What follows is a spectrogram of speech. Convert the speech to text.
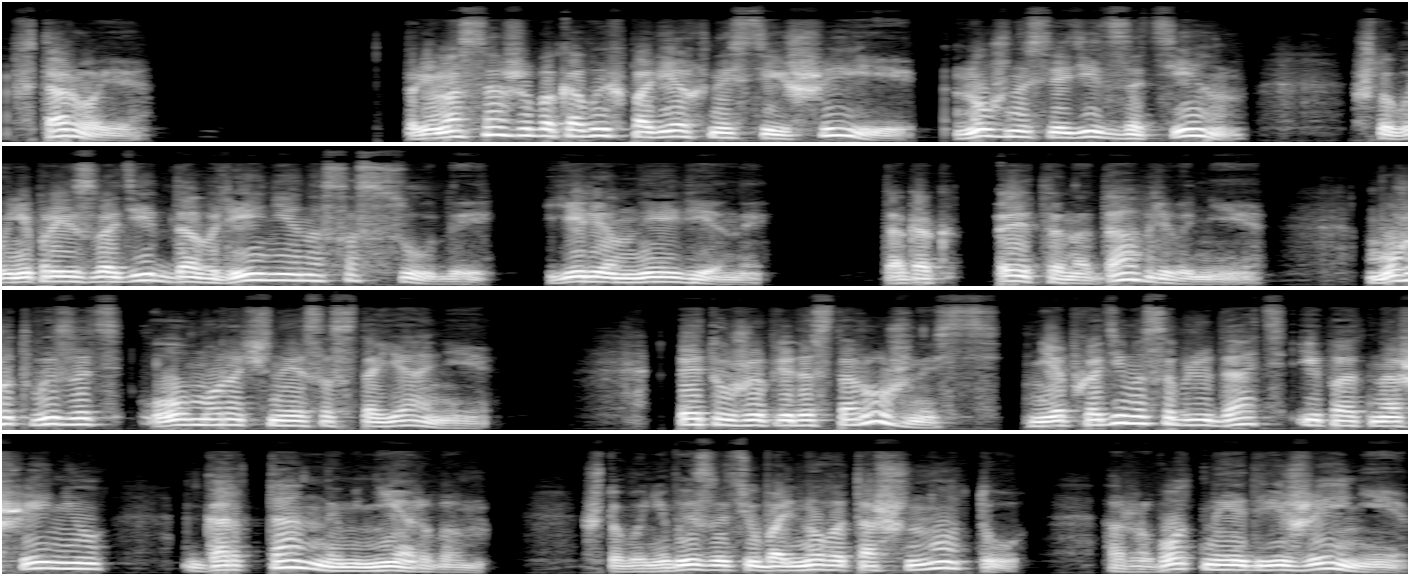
Второе. При массаже боковых поверхностей шеи нужно следить за тем, чтобы не производить давление на сосуды, еремные вены, так как это надавливание может вызвать обморочное состояние. Эту же предосторожность необходимо соблюдать и по отношению к гортанным нервам, чтобы не вызвать у больного тошноту, рвотные движения.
